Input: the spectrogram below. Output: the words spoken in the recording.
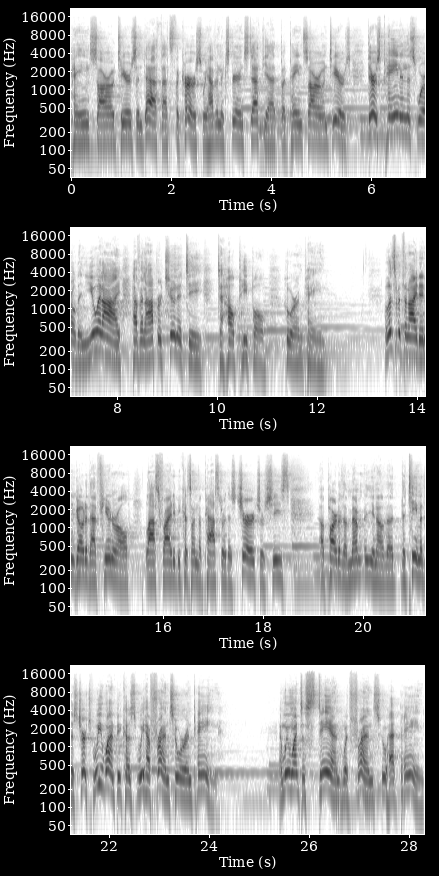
pain, sorrow, tears, and death. That's the curse. We haven't experienced death yet, but pain, sorrow, and tears. There is pain in this world, and you and I have an opportunity to help people who are in pain. Elizabeth and I didn't go to that funeral last Friday because I'm the pastor of this church or she's a part of the, mem- you know, the, the team of this church. We went because we have friends who are in pain. And we went to stand with friends who had pain.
